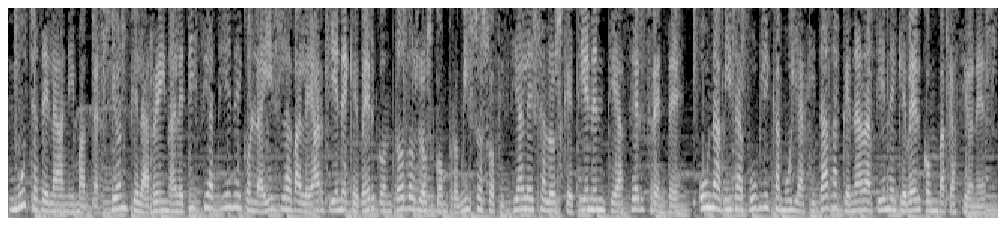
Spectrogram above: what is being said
Mucha de la animadversión que la reina Leticia tiene con la isla Balear tiene que ver con todos los compromisos oficiales a los que tienen que hacer frente, una vida pública muy agitada que nada tiene que ver con vacaciones.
